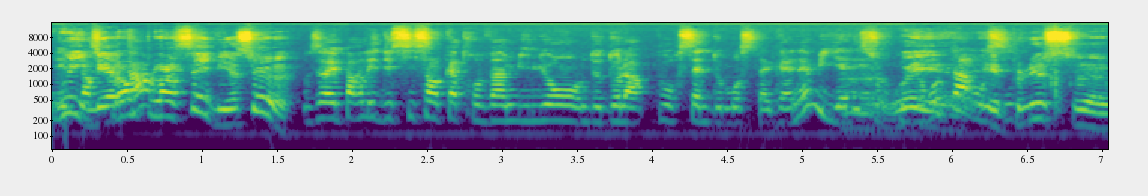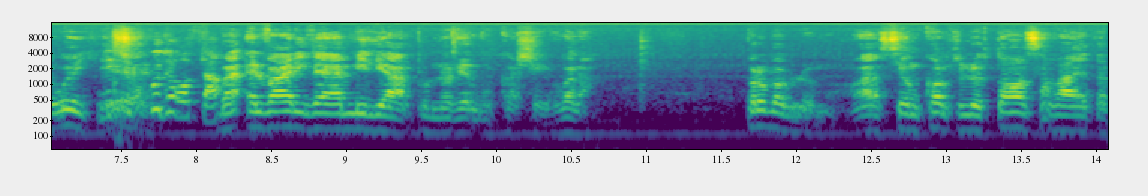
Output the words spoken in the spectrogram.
oui, les remplacer, bien sûr. Vous avez parlé de 680 millions de dollars pour celle de Mostaganem, il y a des euh, surcoûts de retard aussi. Et plus, oui. Les surcoûts de retard. Elle va arriver à un milliard pour ne rien vous cacher, voilà. Probablement. Ah, si on compte le temps, ça va être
